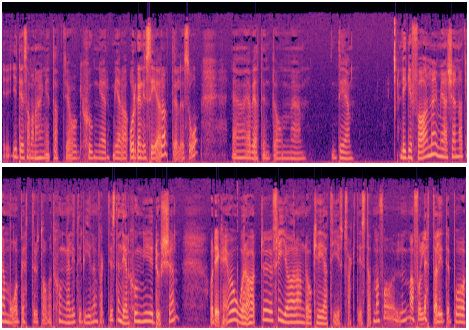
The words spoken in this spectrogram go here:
i det sammanhanget att jag sjunger mera organiserat eller så. Eh, jag vet inte om eh, det ligger för mig, men jag känner att jag mår bättre av att sjunga lite i bilen faktiskt. En del sjunger ju i duschen och det kan ju vara oerhört eh, frigörande och kreativt faktiskt. Att man får, man får lätta lite på,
